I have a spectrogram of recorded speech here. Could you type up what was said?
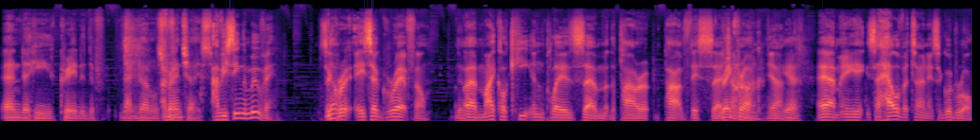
And uh, he created the McDonald's Have you- franchise. Have you seen the movie? It's a No. great. It's a great film. No. Uh, Michael Keaton plays um, the power, part of this. Uh, Ray. Kroc, Yeah, yeah. Um, it's a hell of a turn. It's a good role.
